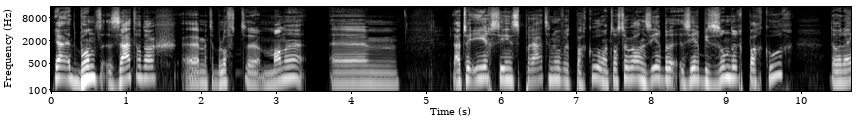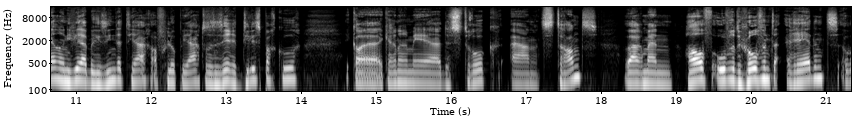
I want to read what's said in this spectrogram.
Ja, het begon zaterdag met de belofte mannen. Ehm, laten we eerst eens praten over het parcours. Want het was toch wel een zeer, zeer bijzonder parcours. Dat we eigenlijk nog niet veel hebben gezien dit jaar, afgelopen jaar. Het was een zeer idyllisch parcours. Ik, eh, ik herinner mij eh, de strook aan het strand. Waar men half over de golven rijdend eh,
